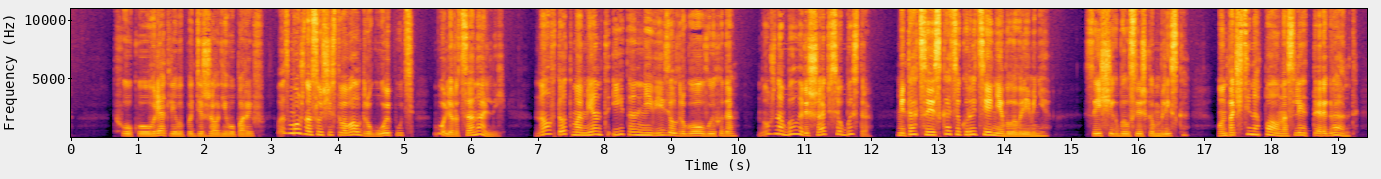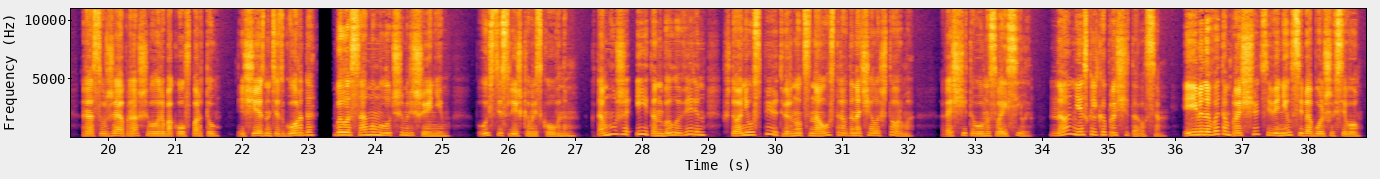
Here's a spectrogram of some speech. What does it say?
Тхуку вряд ли бы поддержал его порыв. Возможно, существовал другой путь, более рациональный. Но в тот момент Итан не видел другого выхода. Нужно было решать все быстро. Метаться и искать укрытие не было времени. Сыщик был слишком близко. Он почти напал на след Терры Грант, раз уже опрашивал рыбаков в порту. Исчезнуть из города было самым лучшим решением, пусть и слишком рискованным. К тому же Итан был уверен, что они успеют вернуться на остров до начала шторма, рассчитывал на свои силы, но несколько просчитался. И именно в этом просчете винил себя больше всего.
